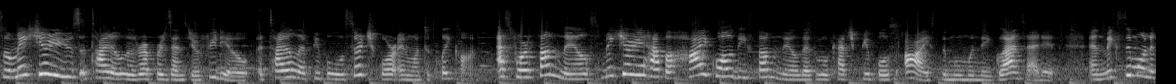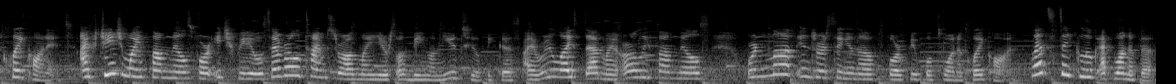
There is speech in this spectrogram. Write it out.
So make sure you use a title title that represents your video, a title that people will search for and want to click on. As for thumbnails, make sure you have a high quality thumbnail that will catch people's eyes the moment they glance at it and makes them want to click on it. I've changed my thumbnails for each video several times throughout my years of being on YouTube because I realized that my early thumbnails were not interesting enough for people to want to click on. Let's take a look at one of them.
